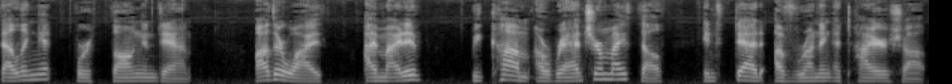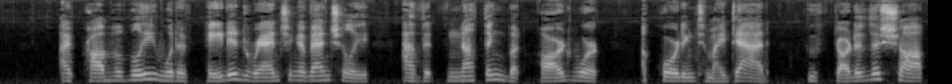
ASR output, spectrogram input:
selling it for song and dance. Otherwise, I might have become a rancher myself instead of running a tire shop. I probably would have hated ranching eventually as it's nothing but hard work, according to my dad, who started the shop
